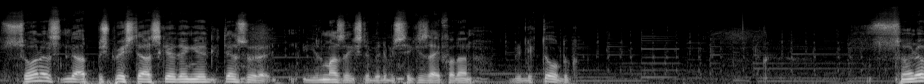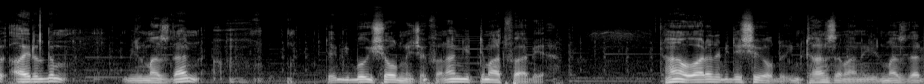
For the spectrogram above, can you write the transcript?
Sonrasında 65'te askerden geldikten sonra Yılmaz'la işte böyle bir 8 ay falan birlikte olduk. Sonra ayrıldım Yılmaz'dan. Dedim ki bu iş olmayacak falan. Gittim Atıf abiye. Ha o arada bir de şey oldu. İmtihan zamanı Yılmazlar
